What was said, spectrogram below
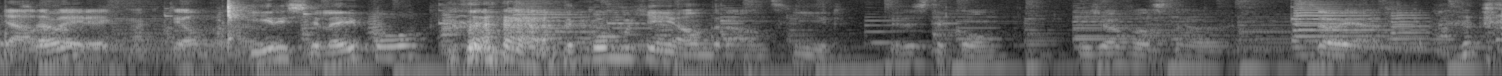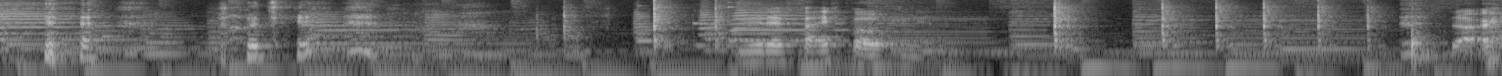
Ja, Zo. dat weet ik. Maak ik die andere. Hier is je lepel. De kom moet je in je andere hand. Hier. Dit is de kom. Moet je zo vasthouden. Zo ja. Iedereen heeft vijf pogingen. Daar.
